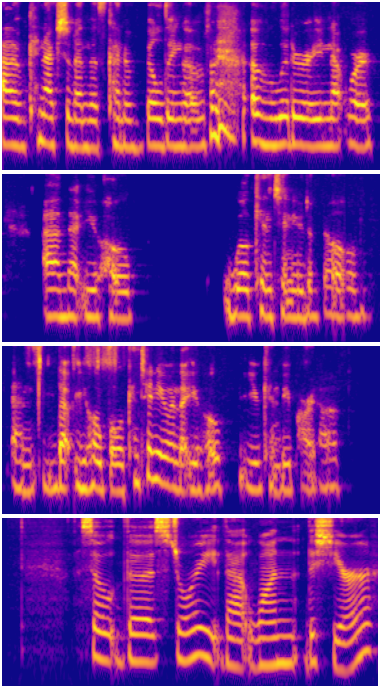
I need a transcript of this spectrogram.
uh, connection and this kind of building of of literary network um, that you hope will continue to build and that you hope will continue and that you hope you can be part of. So, the story that won this year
